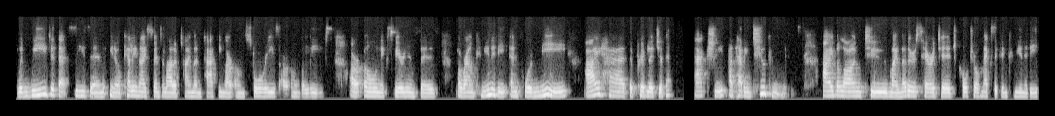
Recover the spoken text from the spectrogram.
When we did that season, you know, Kelly and I spent a lot of time unpacking our own stories, our own beliefs, our own experiences around community. And for me, I had the privilege of actually of having two communities. I belong to my mother's heritage, cultural Mexican community.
